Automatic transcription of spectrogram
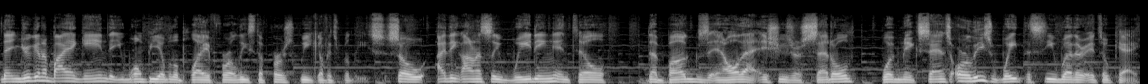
then you're going to buy a game that you won't be able to play for at least the first week of its release. So I think honestly, waiting until the bugs and all that issues are settled would make sense, or at least wait to see whether it's okay.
